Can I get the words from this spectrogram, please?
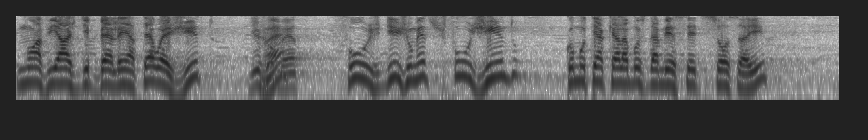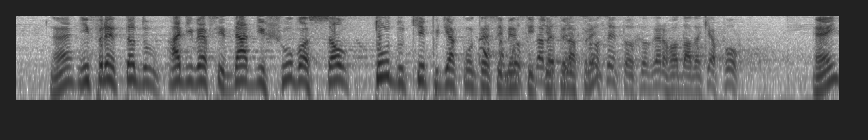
numa viagem de Belém até o Egito. De né? jumento. Fugi, de jumentos fugindo, como tem aquela música da Mercedes Souza aí, né? enfrentando adversidade de chuva, sol, todo tipo de acontecimento que tinha pela frente. Souza, então, que eu quero rodar daqui a pouco. Hein?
